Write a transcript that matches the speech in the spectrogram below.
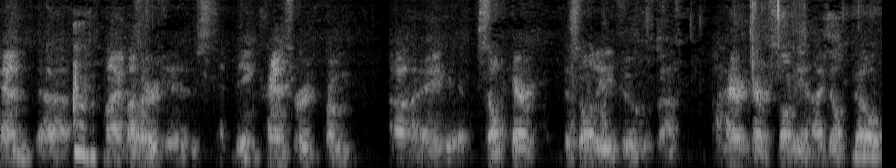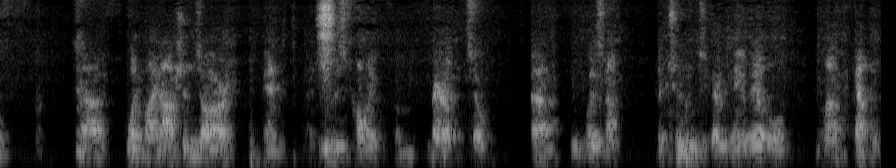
and, uh, my mother is being transferred from, uh, a self-care facility to, uh, a higher care facility and I don't know uh, what my options are. And he was calling from Maryland, so uh, he was not attuned to everything available in Loudoun County.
